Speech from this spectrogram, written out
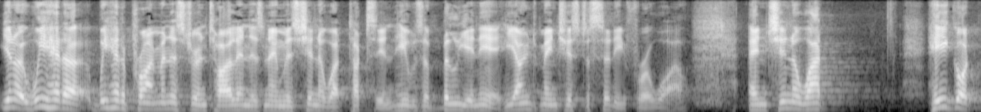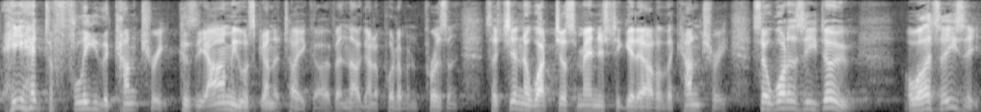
You know, we had a we had a prime minister in Thailand. His name was Shinawat Thaksin. He was a billionaire. He owned Manchester City for a while, and Shinawat He, got, he had to flee the country because the army was going to take over and they're going to put him in prison. So Shinawat just managed to get out of the country. So what does he do? Oh, well, that's easy.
